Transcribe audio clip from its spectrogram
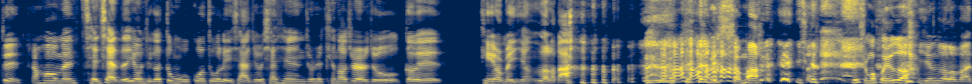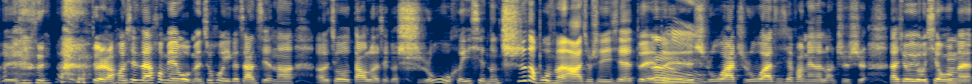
对，然后我们浅浅的用这个动物过渡了一下，就相信就是听到这儿，就各位听友们已经饿了吧？为什么？为什么会饿？已经饿了吧？对对对对。然后现在后面我们最后一个章节呢，呃，就到了这个食物和一些能吃的部分啊，就是一些对对嗯食物啊、植物啊这些方面的冷知识。那就有请我们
